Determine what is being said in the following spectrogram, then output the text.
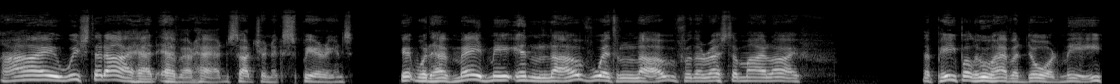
I wish that I had ever had such an experience. It would have made me in love with love for the rest of my life. The people who have adored me,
